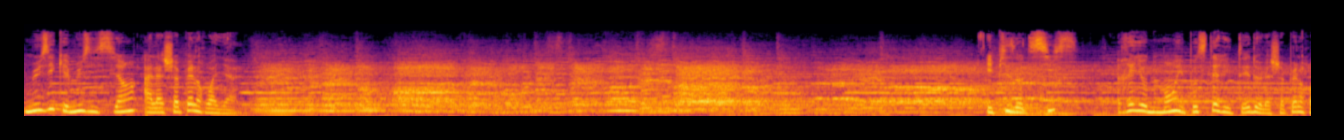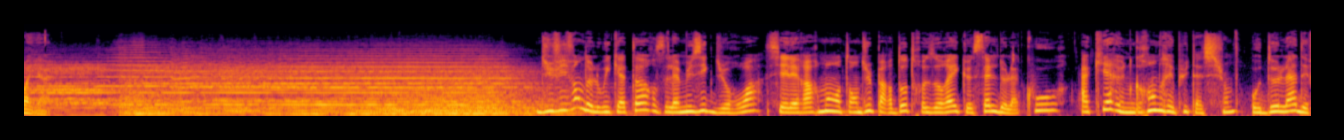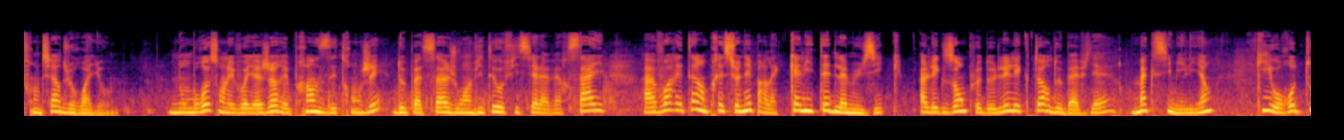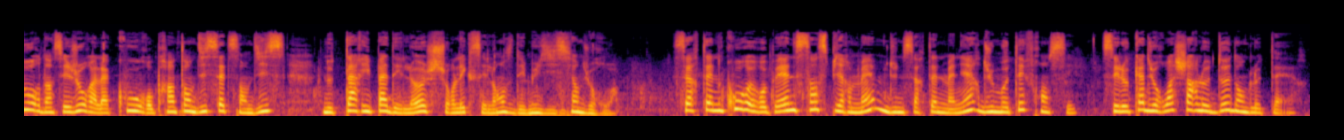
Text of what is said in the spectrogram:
musique et musiciens à la Chapelle Royale. Épisode 6 Rayonnement et postérité de la Chapelle Royale. Du vivant de Louis XIV, la musique du roi, si elle est rarement entendue par d'autres oreilles que celle de la cour, acquiert une grande réputation au-delà des frontières du royaume. Nombreux sont les voyageurs et princes étrangers, de passage ou invités officiels à Versailles, à avoir été impressionnés par la qualité de la musique, à l'exemple de l'électeur de Bavière, Maximilien, qui, au retour d'un séjour à la cour au printemps 1710, ne tarit pas d'éloges sur l'excellence des musiciens du roi. Certaines cours européennes s'inspirent même, d'une certaine manière, du motet français. C'est le cas du roi Charles II d'Angleterre.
